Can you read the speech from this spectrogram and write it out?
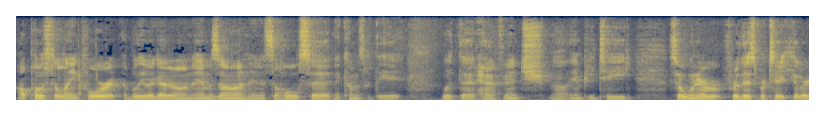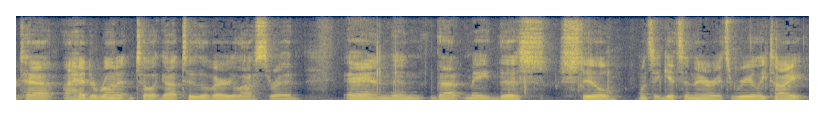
I'll post a link for it. I believe I got it on Amazon and it's a whole set and it comes with the with that half inch uh, MPT. So whenever for this particular tap, I had to run it until it got to the very last thread. And then that made this still, once it gets in there, it's really tight.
